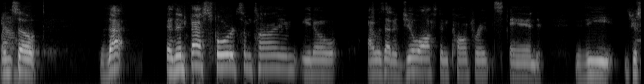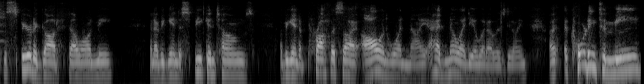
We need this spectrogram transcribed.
Wow. And so that, and then fast forward some time, you know, I was at a Jill Austin conference and the just the spirit of God fell on me and I began to speak in tongues I began to prophesy all in one night. I had no idea what I was doing. Uh, according to me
